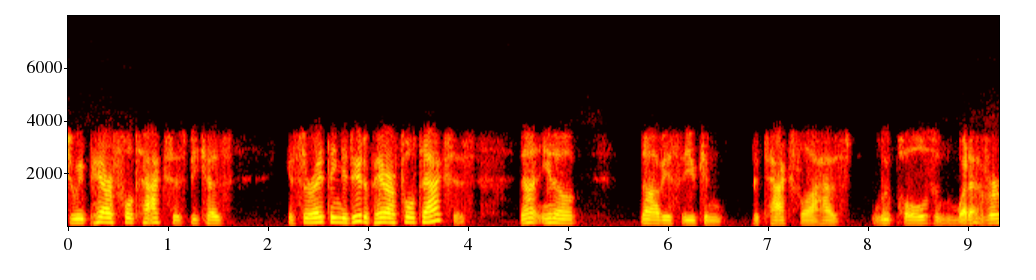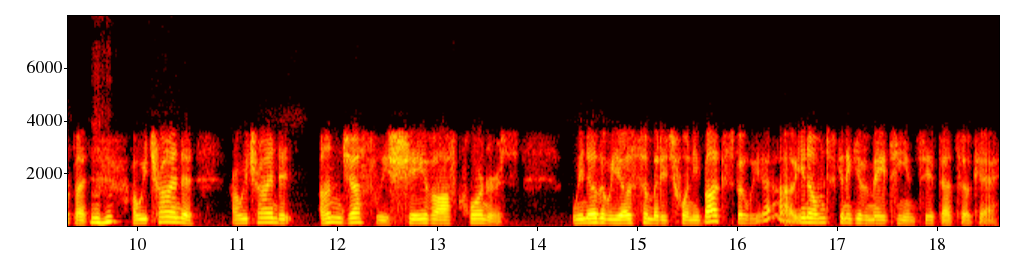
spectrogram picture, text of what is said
do we pay our full taxes because it's the right thing to do to pay our full taxes? Not you know, now obviously you can. The tax law has loopholes and whatever, but mm-hmm. are we trying to are we trying to unjustly shave off corners? We know that we owe somebody twenty bucks, but we oh, you know I'm just going to give him eighteen and see if that's okay.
